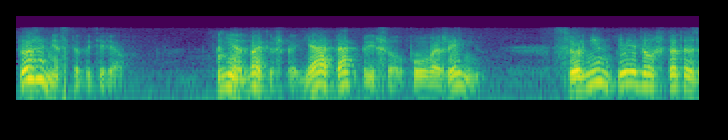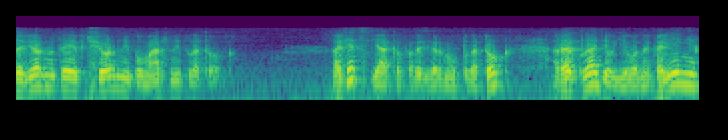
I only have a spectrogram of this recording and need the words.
Тоже место потерял? Нет, батюшка, я так пришел, по уважению. Сурнин передал что-то завернутое в черный бумажный платок. Отец Яков развернул платок, разгладил его на коленях,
